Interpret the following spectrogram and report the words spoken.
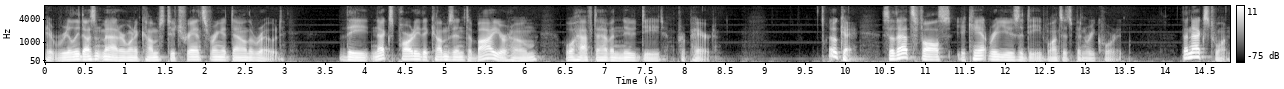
It really doesn't matter when it comes to transferring it down the road the next party that comes in to buy your home will have to have a new deed prepared. Okay, so that's false. You can't reuse a deed once it's been recorded. The next one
